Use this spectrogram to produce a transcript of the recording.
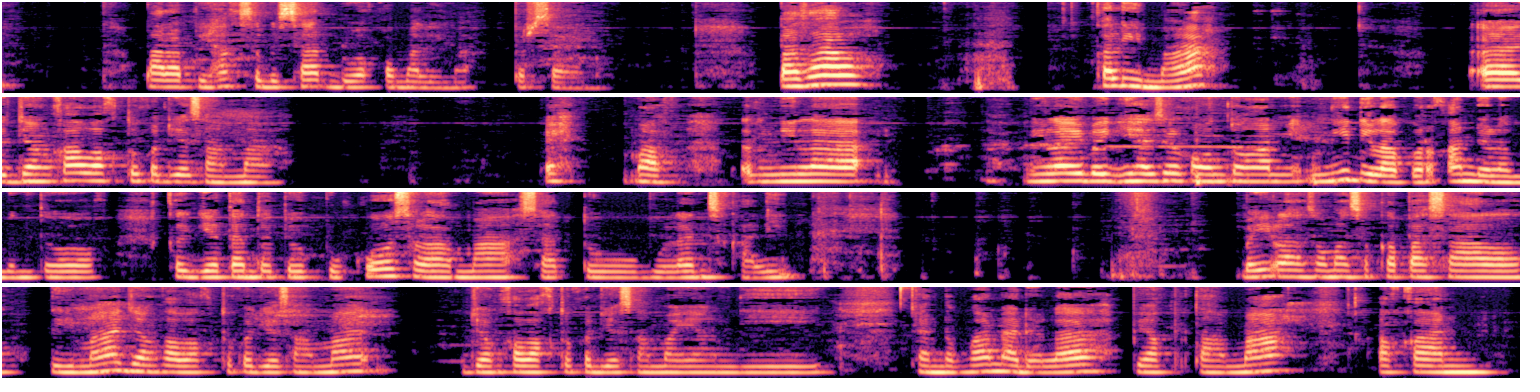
para pihak sebesar 2,5%. Pasal kelima, eh, jangka waktu kerjasama. Eh, maaf, nilai nilai bagi hasil keuntungan ini dilaporkan dalam bentuk kegiatan tutup buku selama satu bulan sekali. Baik, langsung masuk ke pasal 5, jangka waktu kerjasama. Jangka waktu kerjasama yang dicantumkan adalah pihak pertama akan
